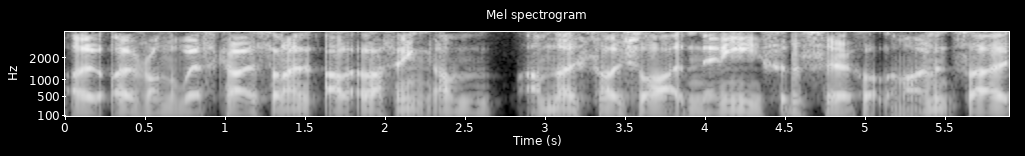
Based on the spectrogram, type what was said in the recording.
over on the west coast. I don't. I, I think I'm. I'm no socialite in any sort of circle at the moment. So,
